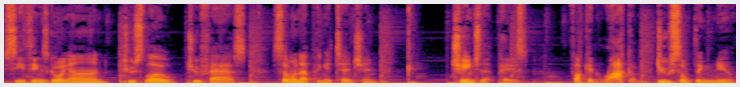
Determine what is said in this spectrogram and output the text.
see things going on, too slow, too fast, someone not paying attention, change that pace. Fucking rock them. Do something new.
